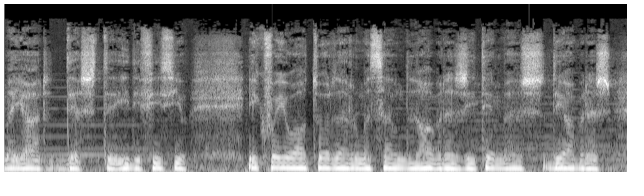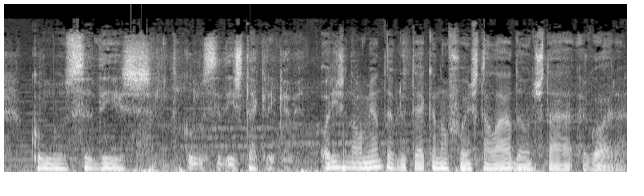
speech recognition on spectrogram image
maior deste edifício e que foi o autor da arrumação de obras e temas de obras, como se diz, como se diz tecnicamente? Originalmente a biblioteca não foi instalada onde está agora.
